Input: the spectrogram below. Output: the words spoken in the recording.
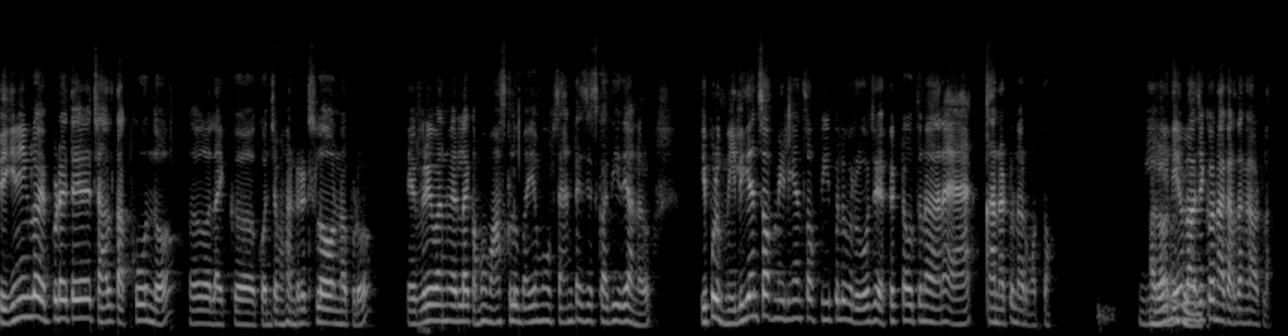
బిగినింగ్లో ఎప్పుడైతే చాలా తక్కువ ఉందో లైక్ కొంచెం హండ్రెడ్స్లో ఉన్నప్పుడు ఎవ్రీ వన్ వేర్ లైక్ అమ్మో మాస్కులు భయము శానిటైజ్ చేసుకో అది ఇది అన్నారు. ఇప్పుడు millions of millions of people రోజు ఎఫెక్ట్ అవుతున్నా కానీ అన్నట్టున్నారు మొత్తం. ఇదేం. లాజిక్ నాకు అర్థం కావట్లా.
